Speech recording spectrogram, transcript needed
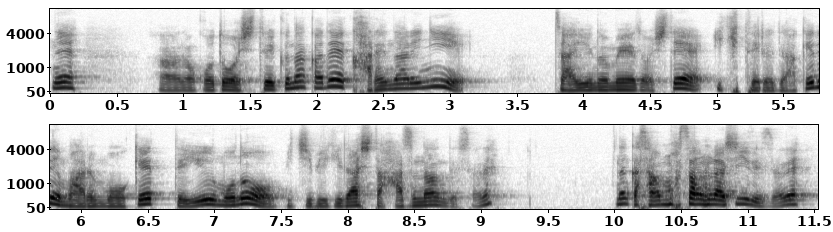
ねあのことをしていく中で彼なりに座右の銘として生きてるだけで丸儲けっていうものを導き出したはずなんですよね。なんかさんまさんらしいですよね。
